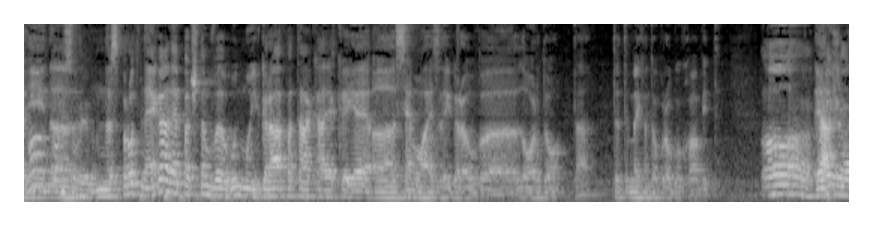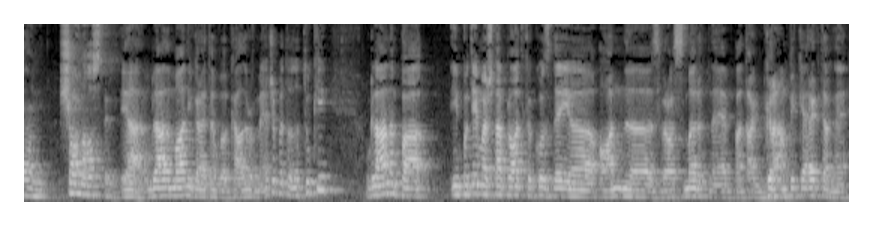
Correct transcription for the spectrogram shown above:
Uh, No, in to uh, nasprot njega, ne pač tam v Unmu igra pa ta, kaj je, ki je uh, Samwise igral v uh, Lordu, ta, ta, ta mehna to krogu Hobbit. Oh, Ja. kaže on, Sean Austin. Ja, v glavnem oni igrajo v Color of Magic, pa to na tukaj. V glavnem pa. In potem imaš ta plot, kako zdaj uh, on, uh, se pravi, smrt, ne, pa ta grumpy karakter, ne,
